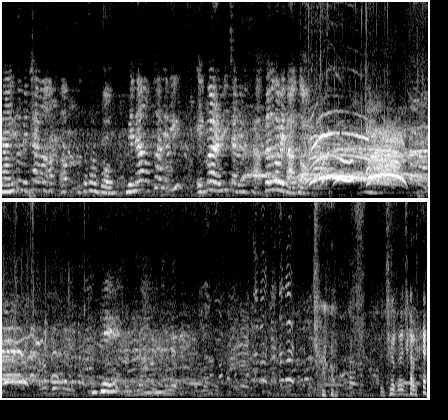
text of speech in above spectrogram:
নাই তো মিঠা কথা বলবো মেনা খা হেদি একবার রিচার্জ খা তাহলে কবে তা তো Okay. Jujur deh caranya.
